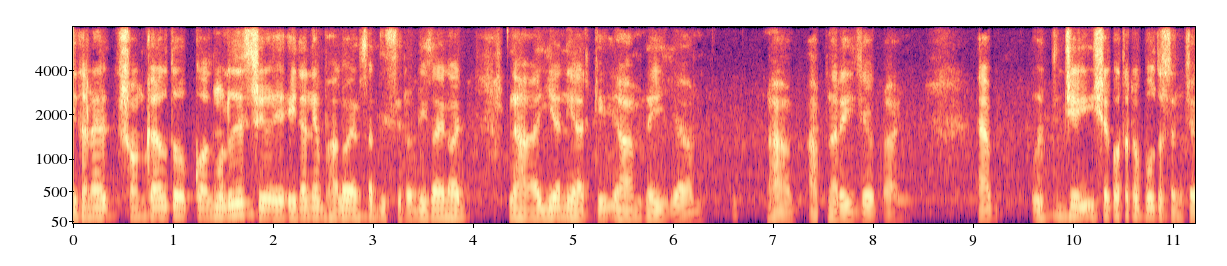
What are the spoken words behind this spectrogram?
এখানে শন ক্যারল তো কসমোলজিস্ট এটা নিয়ে ভালো অ্যান্সার দিচ্ছিল। ডিজাইন আ ইয়ে নিয়ে আরকি আম এই আপনার এই যে যে ইসের কথাটা বলতেছেন যে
